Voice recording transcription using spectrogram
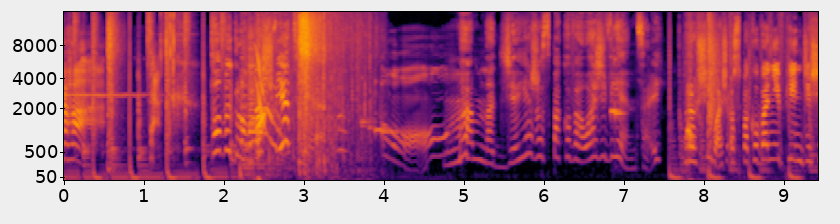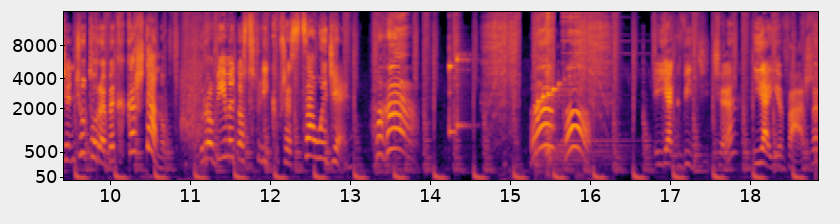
Haha. To wygląda świetnie. Mam nadzieję, że spakowałaś więcej. Prosiłaś o spakowanie 50 torebek kasztanów. Robimy to z flik przez cały dzień. Jak widzicie, ja je ważę,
